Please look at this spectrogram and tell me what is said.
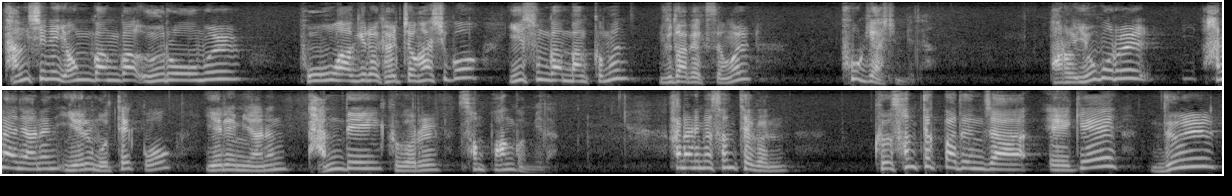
당신의 영광과 의로움을 보호하기로 결정하시고 이 순간만큼은 유다 백성을 포기하십니다. 바로 요거를 하나냐는 이해를 못했고 예레미야는 담대히 그거를 선포한 겁니다. 하나님의 선택은 그 선택받은 자에게 늘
